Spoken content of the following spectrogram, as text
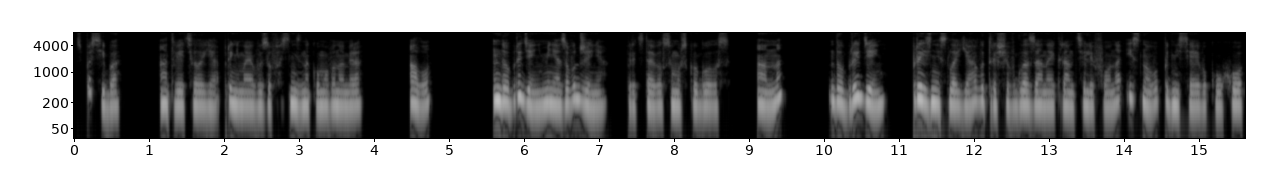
«Спасибо», — ответила я, принимая вызов с незнакомого номера. «Алло?» «Добрый день, меня зовут Женя», — представился мужской голос. «Анна?» «Добрый день», — произнесла я, вытращив глаза на экран телефона и снова поднеся его к уху.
